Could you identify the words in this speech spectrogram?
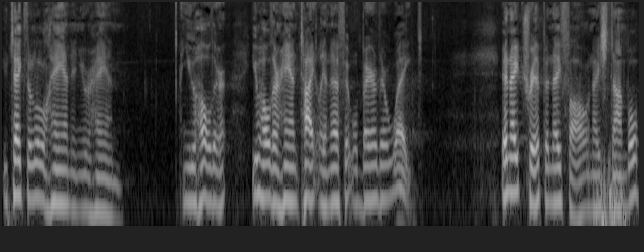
You take their little hand in your hand and you hold their, you hold their hand tightly enough it will bear their weight. And they trip and they fall and they stumble.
